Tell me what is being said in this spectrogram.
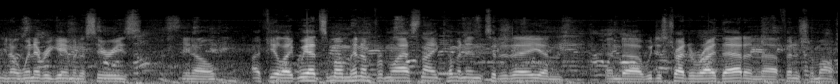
you know win every game in a series, you know, I feel like we had some momentum from last night coming into today, and and uh, we just tried to ride that and uh, finish them off.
